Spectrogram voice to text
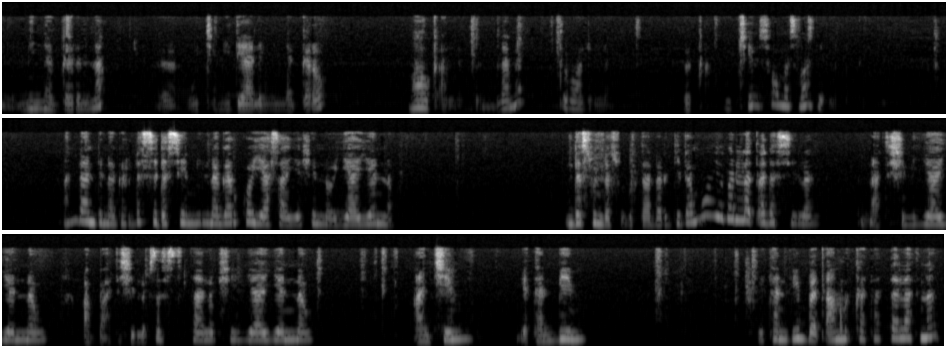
የሚነገርና ውጭ ሚዲያ ላይ የሚነገረው ማወቅ አለብን። ለምን ጥሩ አይደለም። በቃ ውጭ ሰው መስማት የለበትም። አንዳንድ ነገር ደስ ደስ የሚል ነገር እኮ እያሳየሽን ነው፣ እያየን ነው። እንደሱ እንደሱ ብታደርጊ ደግሞ የበለጠ ደስ ይላል። እናትሽን እያየን ነው። አባትሽን ልብስ ስታለብሽ እያየን ነው። አንቺም የተንቢም የተንቢም በጣም የምከታተላት ናት።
